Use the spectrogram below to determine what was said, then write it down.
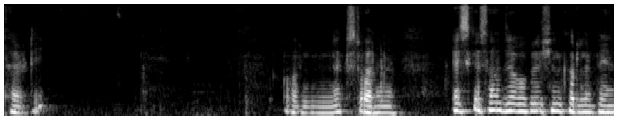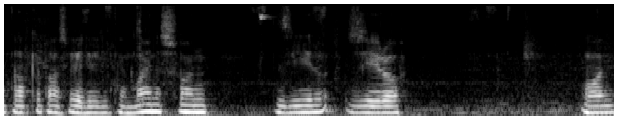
thirty और नेक्स्ट वाले में, इसके साथ जब ऑपरेशन कर लेते हैं तो आपके पास वैल्यू देते हैं minus one zero zero one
